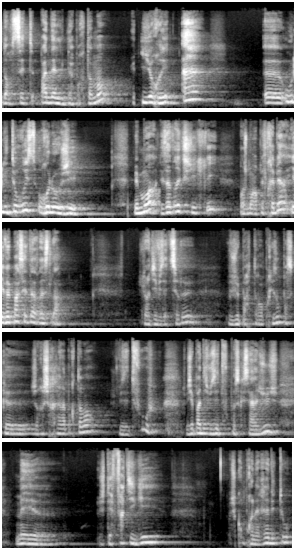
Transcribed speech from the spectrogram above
dans cette panel d'appartements, il y aurait un euh, où les terroristes auraient logé. Mais moi, les adresses que j'ai écrites, moi je me rappelle très bien, il n'y avait pas cette adresse-là. Je leur dis, vous êtes sérieux? Je vais partir en prison parce que je rechercherai un appartement. Vous êtes fou. J'ai pas dit vous êtes fou parce que c'est un juge, mais euh, j'étais fatigué. Je comprenais rien du tout.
